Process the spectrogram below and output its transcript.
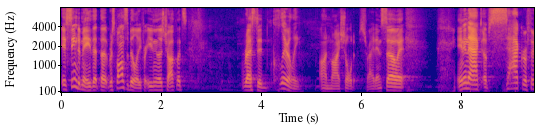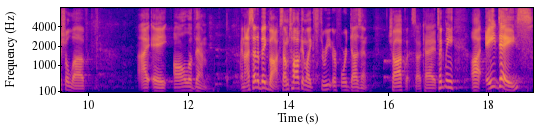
it seemed to me that the responsibility for eating those chocolates rested clearly on my shoulders, right? And so, it, in an act of sacrificial love, I ate all of them and I said a big box. I'm talking like three or four dozen chocolates, okay? It took me uh, eight days.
